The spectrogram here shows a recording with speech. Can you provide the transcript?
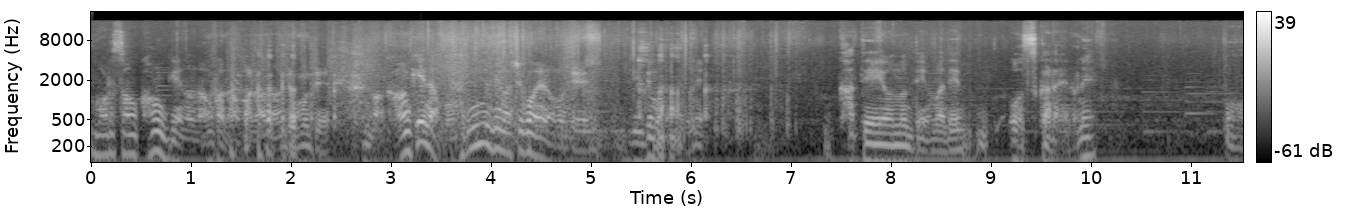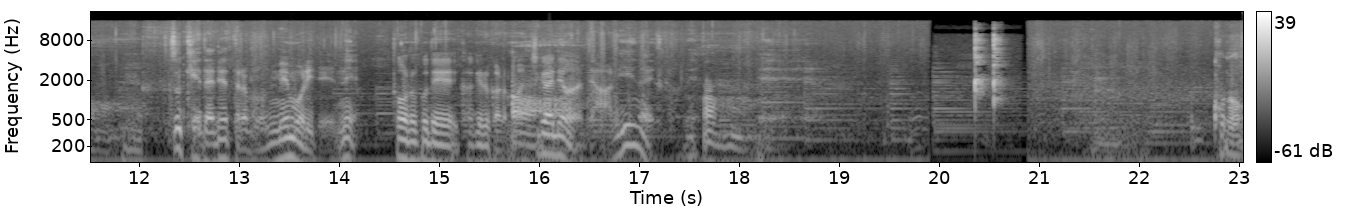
丸さん関係のなんかなんかななんて思って 今関係ないもんみんな電話してこいな思って出てもだけどね。家庭用の電話で押すからやのね、普通携帯でやったらもうメモリでね登録でかけるから間違い電話なんてありえないですからね。うんこの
